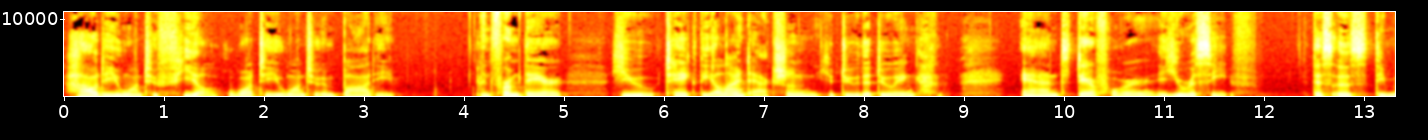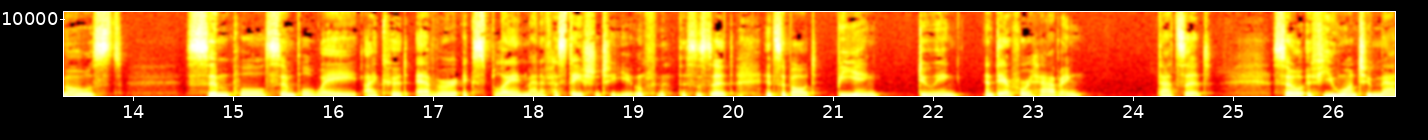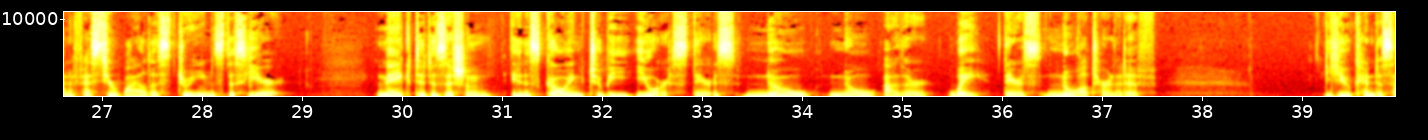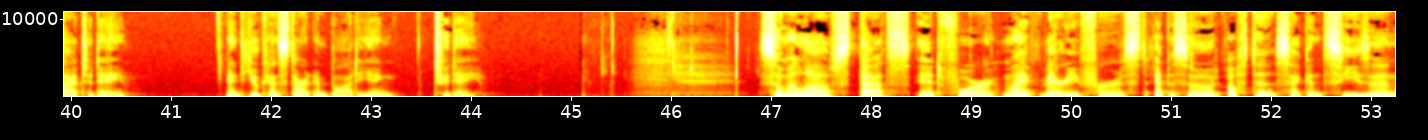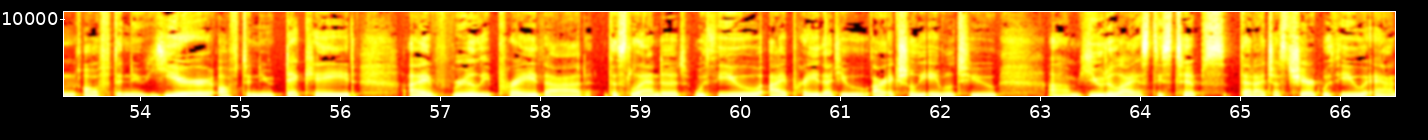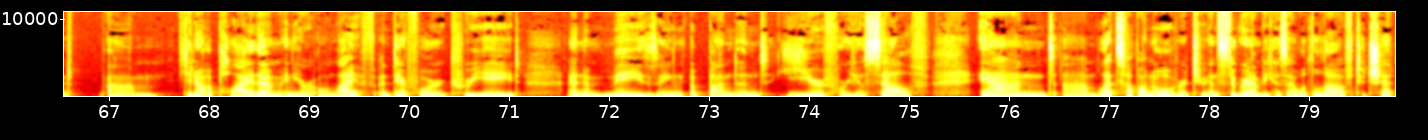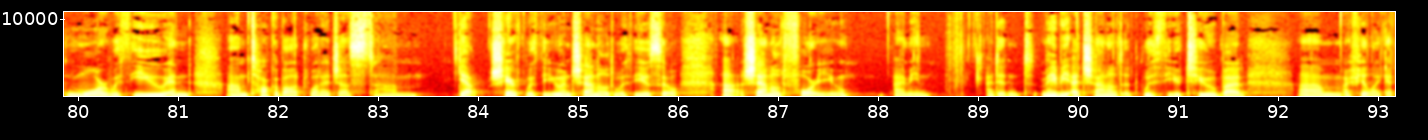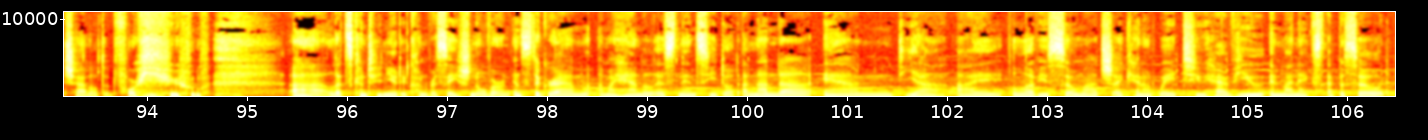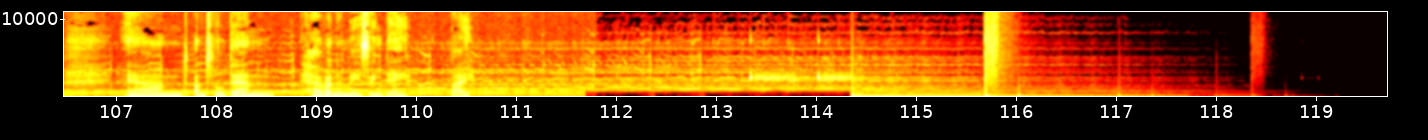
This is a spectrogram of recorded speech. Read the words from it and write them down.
How do you want to feel? What do you want to embody? And from there, you take the aligned action, you do the doing, and therefore you receive. This is the most simple, simple way I could ever explain manifestation to you. this is it. It's about being, doing, and therefore having. That's it. So if you want to manifest your wildest dreams this year, make the decision. It is going to be yours. There is no, no other way. There's no alternative you can decide today and you can start embodying today. So, my loves, that's it for my very first episode of the second season of the new year, of the new decade. I really pray that this landed with you. I pray that you are actually able to um, utilize these tips that I just shared with you and um, you know, apply them in your own life and therefore create an amazing, abundant year for yourself. And um, let's hop on over to Instagram because I would love to chat more with you and um, talk about what I just, um, yeah, shared with you and channeled with you. So, uh, channeled for you. I mean, I didn't, maybe I channeled it with you too, but um, I feel like I channeled it for you. Uh, let's continue the conversation over on Instagram. My handle is nancy.ananda. And yeah, I love you so much. I cannot wait to have you in my next episode. And until then, have an amazing day. Bye.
